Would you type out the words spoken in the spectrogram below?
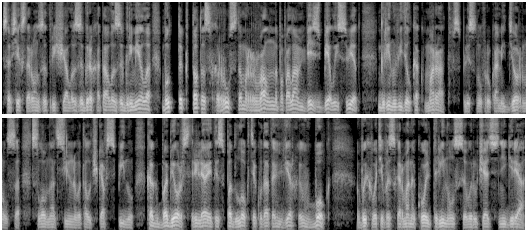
Со всех сторон затрещало, загрохотало, загремело, будто кто-то с хрустом рвал напополам весь белый свет. Грин увидел, как Марат, всплеснув руками, дернулся, словно от сильного толчка в спину, как бобер стреляет из-под локтя куда-то вверх и вбок. Выхватив из кармана кольт, ринулся выручать снегиря.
